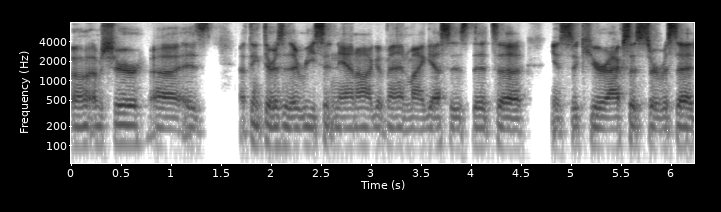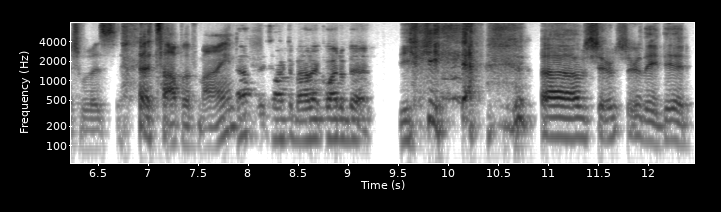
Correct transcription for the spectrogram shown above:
Uh, I'm sure uh, is I think there was a recent NANOG event. My guess is that uh, you know, secure access service edge was top of mind. Yeah, they talked about it quite a bit. Yeah, uh, I'm sure, sure they did.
